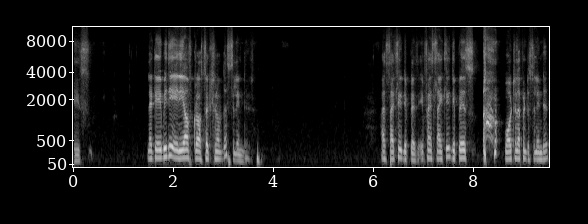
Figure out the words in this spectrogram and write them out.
is, let A be the area of cross section of the cylinder. I slightly depress. If I slightly depress, what will happen to cylinder?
